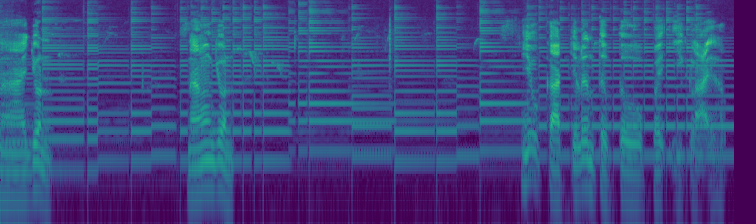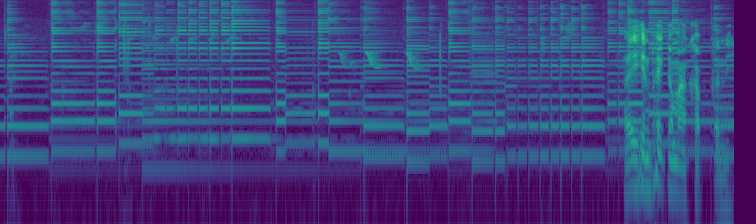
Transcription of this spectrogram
นาย่นนังย่นมีโอกาสจะเริ่มเติบโตไปอีกหลายครับใครเห็นไผก็มาครับตอนนี้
